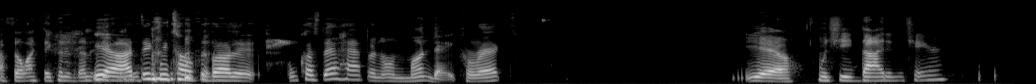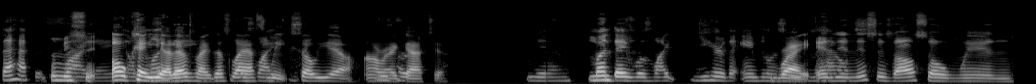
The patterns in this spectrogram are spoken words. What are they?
I felt like they could have done it. Yeah, I think we talked about it because that happened on Monday, correct? Yeah. when she died in the chair. That happened Let me Friday. see. Okay, yeah, that's right. That's last like- week. So yeah, All right, her- gotcha. Yeah, Monday was like you hear the ambulance. Right, the and then this is also when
